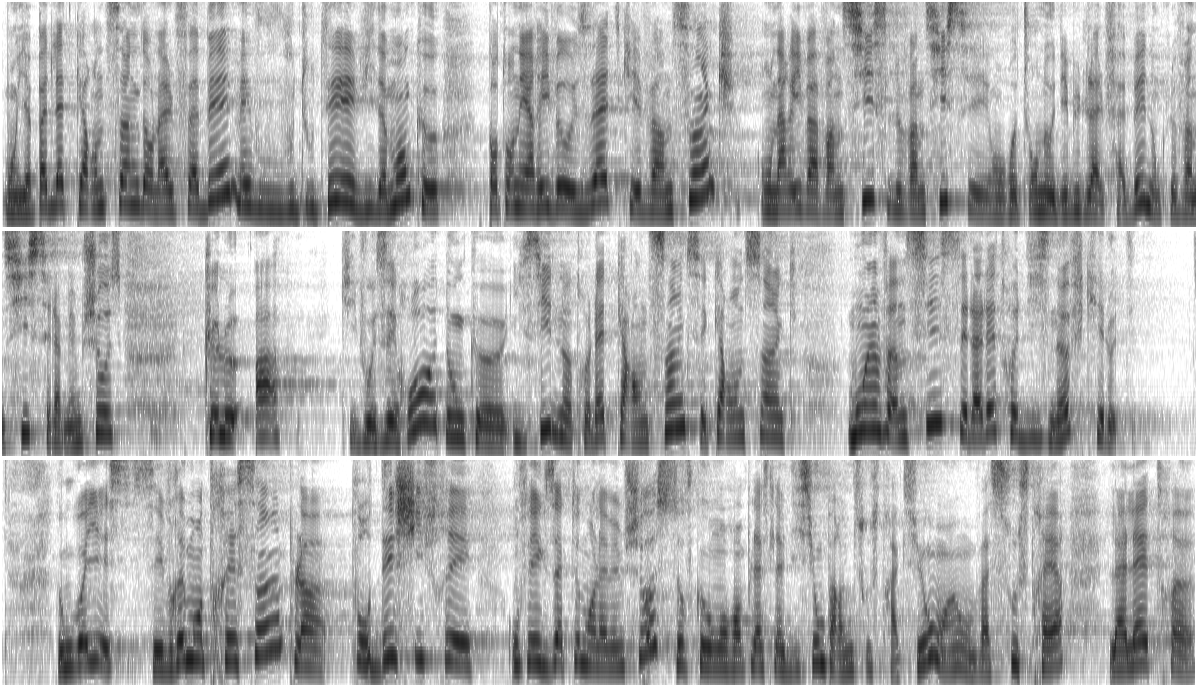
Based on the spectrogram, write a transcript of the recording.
Bon, il n'y a pas de lettre 45 dans l'alphabet, mais vous vous doutez évidemment que quand on est arrivé au Z qui est 25, on arrive à 26. Le 26, et on retourne au début de l'alphabet, donc le 26, c'est la même chose que le A qui vaut 0. Donc euh, ici, notre lettre 45, c'est 45 moins 26, c'est la lettre 19 qui est le T. Donc vous voyez, c'est vraiment très simple. Pour déchiffrer, on fait exactement la même chose, sauf qu'on remplace l'addition par une soustraction. Hein. On va soustraire la lettre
